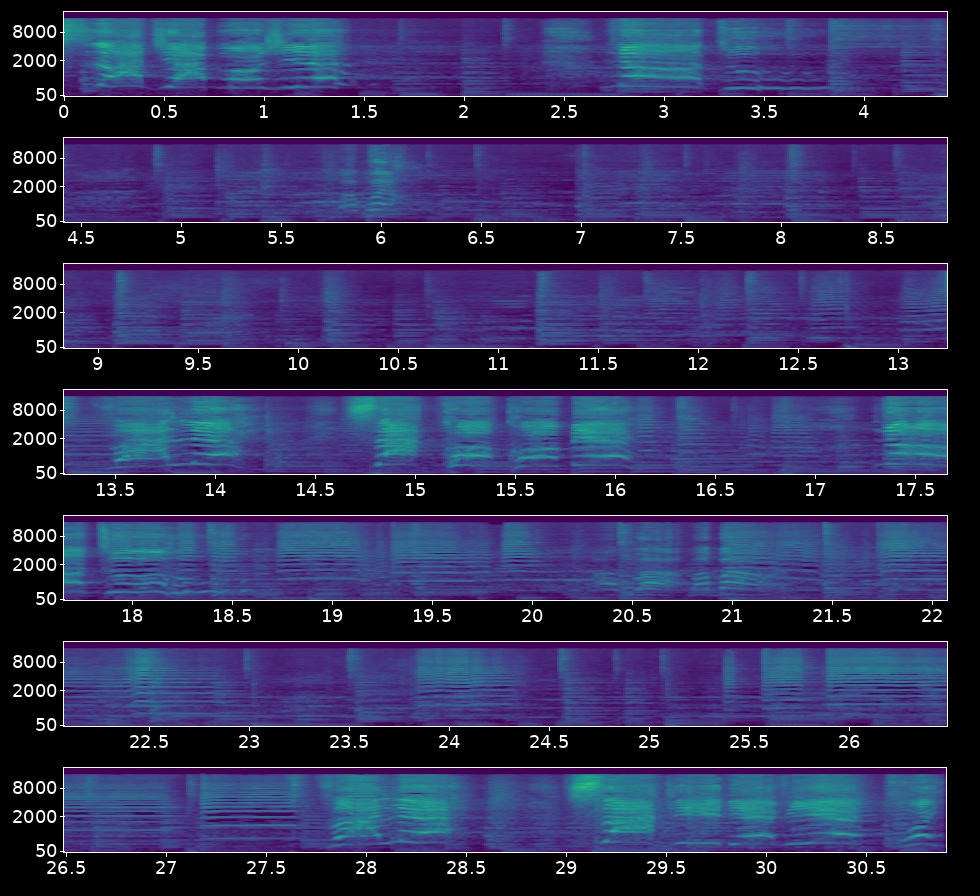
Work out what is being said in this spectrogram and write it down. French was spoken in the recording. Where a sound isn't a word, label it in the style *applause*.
Ça diable manger. Non, tout. Papa. Vale, ça cocobé. Non, tout. Papa, papa. Vale, ça qui dévie. Oui.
